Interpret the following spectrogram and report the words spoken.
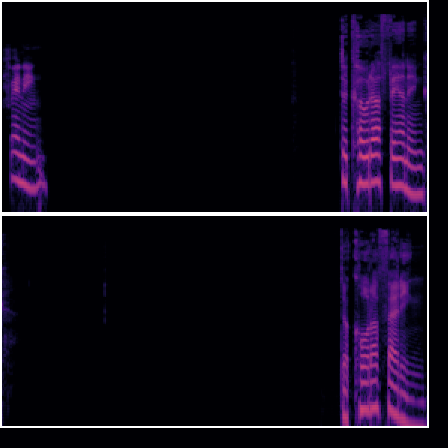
Fanning. Dakota Fanning. Dakota Fanning.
